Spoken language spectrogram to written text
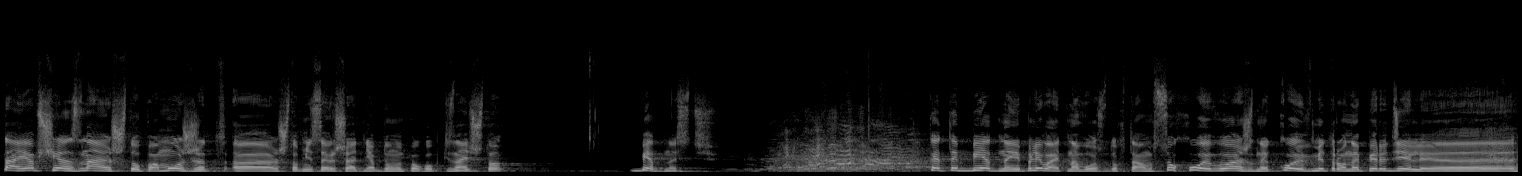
Да, я вообще знаю, что поможет, э, чтобы не совершать необдуманные покупки. Знаете что? Бедность. Это бедно и плевать на воздух. Там сухой, влажный, кой в метро на перделе. э.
